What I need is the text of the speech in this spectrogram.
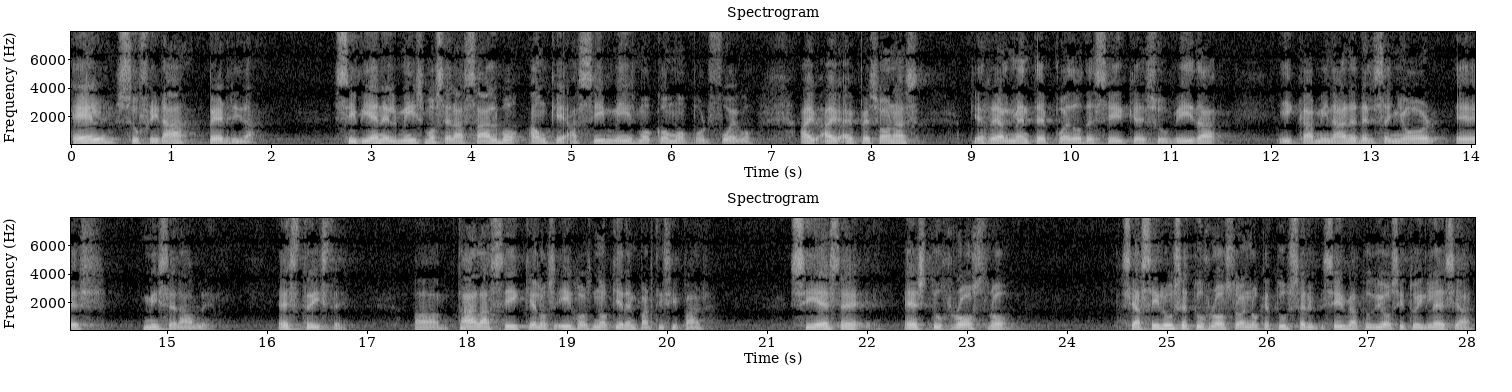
él sufrirá pérdida si bien el mismo será salvo, aunque así mismo como por fuego. Hay, hay, personas que realmente puedo decir que su vida y caminar en el Señor es miserable, es triste, ah, tal así que los hijos no quieren participar. Si ese es tu rostro, si así luce tu rostro en lo que tú sirves a tu Dios y tu iglesia,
